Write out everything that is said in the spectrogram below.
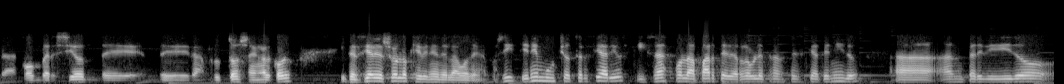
la conversión de, la fructosa en alcohol, y terciarios son los que vienen de la bodega. Pues sí, tiene muchos terciarios, quizás por la parte de roble francés que ha tenido, han pervivido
